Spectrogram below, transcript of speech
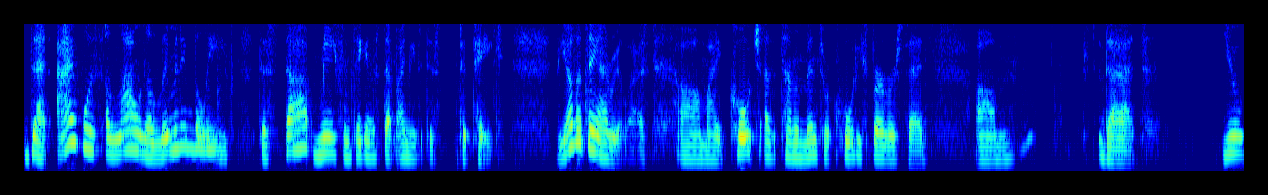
that I was allowing a limiting belief to stop me from taking the step I needed to, to take. The other thing I realized, uh, my coach at the time, a mentor, Cody Sperber, said um, that you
